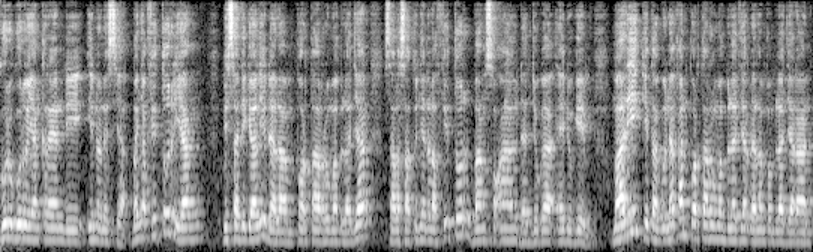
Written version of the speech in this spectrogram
guru-guru yang keren di Indonesia. Banyak fitur yang bisa digali dalam portal Rumah Belajar. Salah satunya adalah fitur bank soal dan juga edu game. Mari kita gunakan portal Rumah Belajar dalam pembelajaran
